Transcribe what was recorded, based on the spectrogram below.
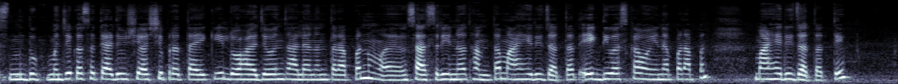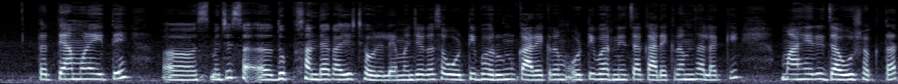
दुप- म्हणजे कसं त्या दिवशी अशी प्रथा आहे की लोहाळ जेवण झाल्यानंतर आपण सासरी न थांबता माहेरी जातात. एक दिवस का होईना पण आपण माहेरी जातात ते. तर त्यामुळे इथे म्हणजे स- दुप संध्याकाळीच ठेवलेलं आहे. म्हणजे कसं ओटी भरून कार्यक्रम ओटी भरणीचा कार्यक्रम झाला की माहेरी जाऊ शकतात.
